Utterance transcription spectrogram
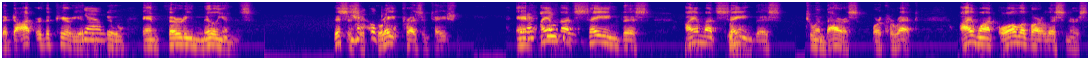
The dot or the period, Yeah. two, and 30 millions. This is Yeah, a okay. great presentation. And Yes, I am not you. saying this, I am not saying this to embarrass or correct. I want all of our listeners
